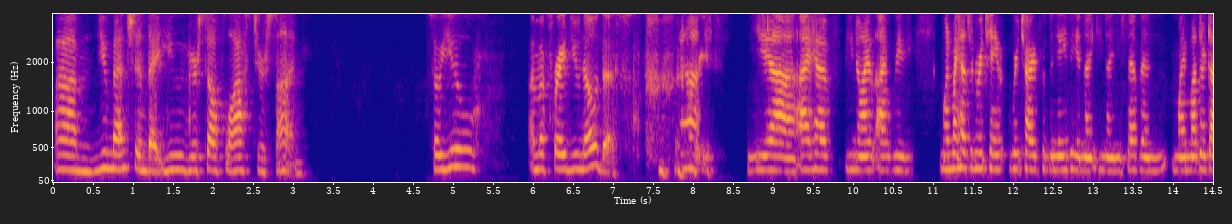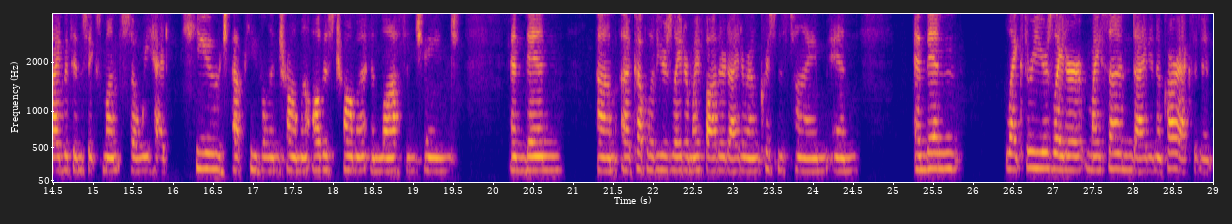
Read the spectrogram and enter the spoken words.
um, you mentioned that you yourself lost your son. So you, I'm afraid you know this. yeah. yeah, I have. You know, I, I we when my husband reta- retired from the Navy in 1997, my mother died within six months. So we had huge upheaval and trauma, all this trauma and loss and change. And then um, a couple of years later, my father died around Christmas time, and and then like three years later, my son died in a car accident.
